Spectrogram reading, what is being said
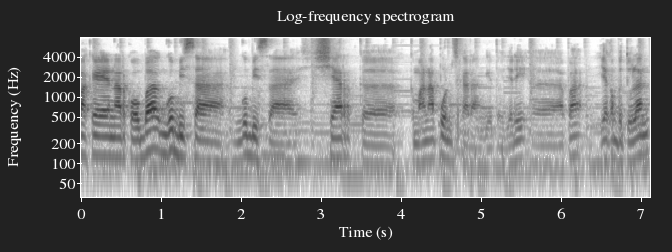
pakai narkoba, gue bisa gue bisa share ke ke mana pun sekarang gitu. Jadi eh, apa? Ya kebetulan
